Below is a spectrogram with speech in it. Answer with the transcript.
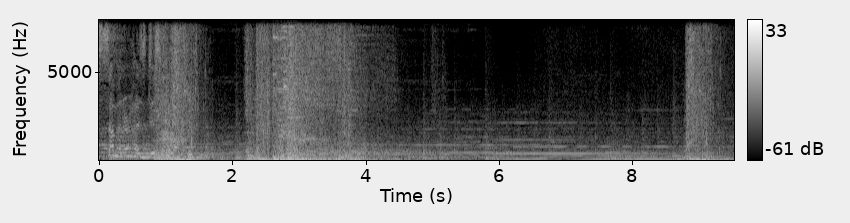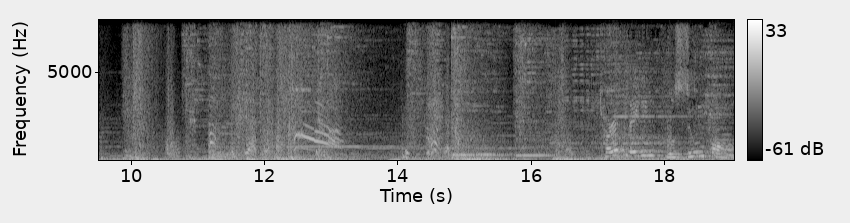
Summoner has disconnected. Turret plating will soon fall.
